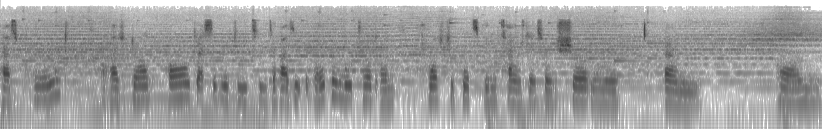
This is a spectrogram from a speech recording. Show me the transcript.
has prayed, that has done all their civil duties, that has even waited on what reports being counted to ensure you know um, um,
